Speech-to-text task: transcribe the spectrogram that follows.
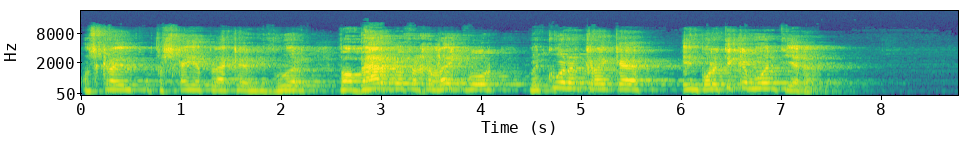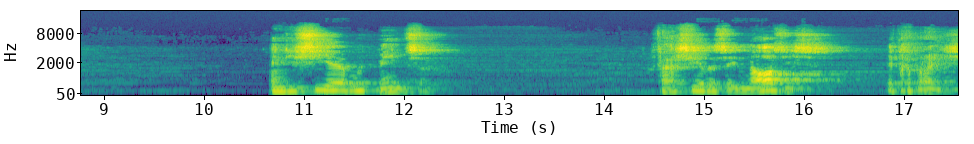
Ons kry op verskeie plekke in die woord waar berge vergelyk word met koninkryke en politieke moondhede. En die see moet mense. Vers 7 sê nasies het gebruis.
